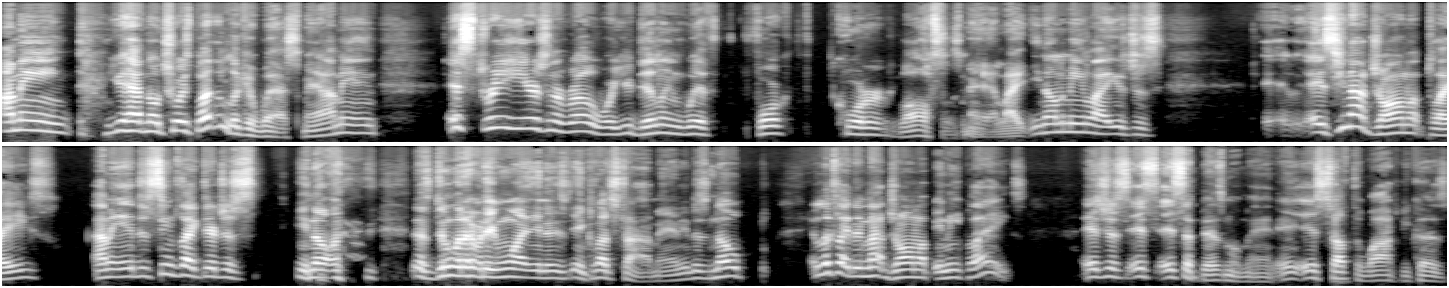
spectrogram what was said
I mean, you have no choice but to look at Wes, man. I mean, it's three years in a row where you're dealing with fourth quarter losses, man. Like, you know what I mean? Like, it's just, is he not drawing up plays? I mean, it just seems like they're just, you know, just doing whatever they want in, in clutch time, man. There's no, it looks like they're not drawing up any plays. It's just, it's, it's abysmal, man. It- it's tough to watch because,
